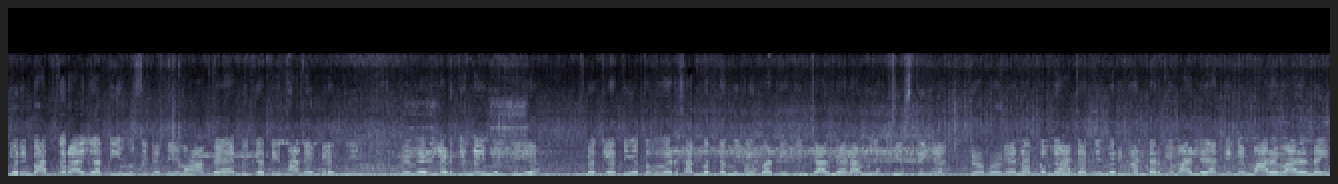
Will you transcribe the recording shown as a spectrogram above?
मेरी बात कराई जाती है, मुझसे कहती है, वहाँ पे कहती है, थाने में भेजती फिर मेरी लड़की नहीं मिलती है। मैं कहती हूँ तो वो मेरे साथ बदतमीजी करती तीन चार महिला मुझे खींचती हैं। है ना? तो मैं आ जाती हूँ मेरी भंडर के मारे ले जाती है कहीं मारे मारे नहीं।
